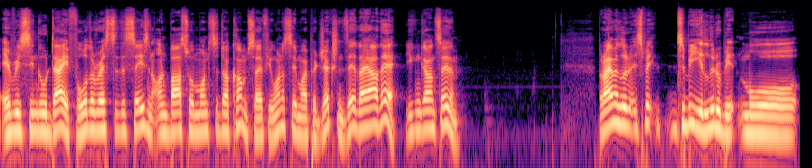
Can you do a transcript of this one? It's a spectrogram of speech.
every single day for the rest of the season on basketballmonster.com. So if you want to see my projections there, they are there. You can go and see them. But I'm a little to be a little bit more,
